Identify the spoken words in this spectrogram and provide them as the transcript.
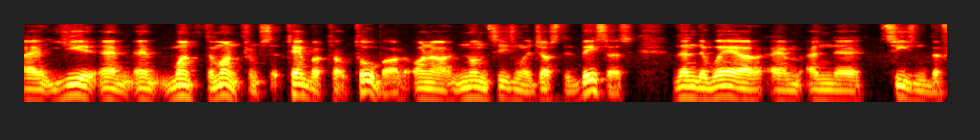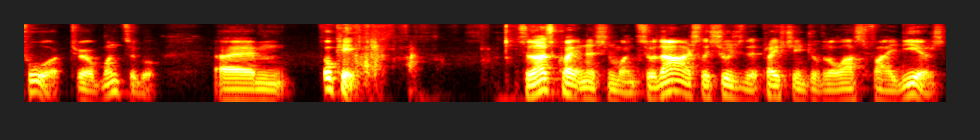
uh, year um, um, month to month from September to October on a non-seasonal adjusted basis than they were um, in the season before, 12 months ago. Um, okay. So that's quite an interesting one. So that actually shows you the price change over the last five years,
